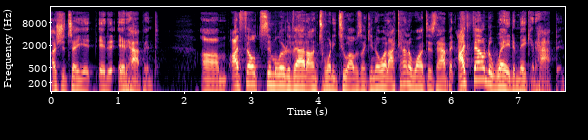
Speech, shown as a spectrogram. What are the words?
I should say, it it it happened. Um, I felt similar to that on 22. I was like, you know what? I kind of want this to happen. I found a way to make it happen.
